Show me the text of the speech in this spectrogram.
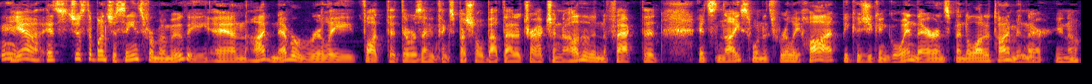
Yeah, it's just a bunch of scenes from a movie. And I've never really thought that there was anything special about that attraction other than the fact that it's nice when it's really hot because you can go in there and spend a lot of time in there, you know?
